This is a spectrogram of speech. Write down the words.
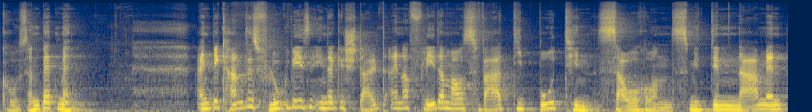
Gruß an Batman. Ein bekanntes Flugwesen in der Gestalt einer Fledermaus war die Botin Saurons mit dem Namen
